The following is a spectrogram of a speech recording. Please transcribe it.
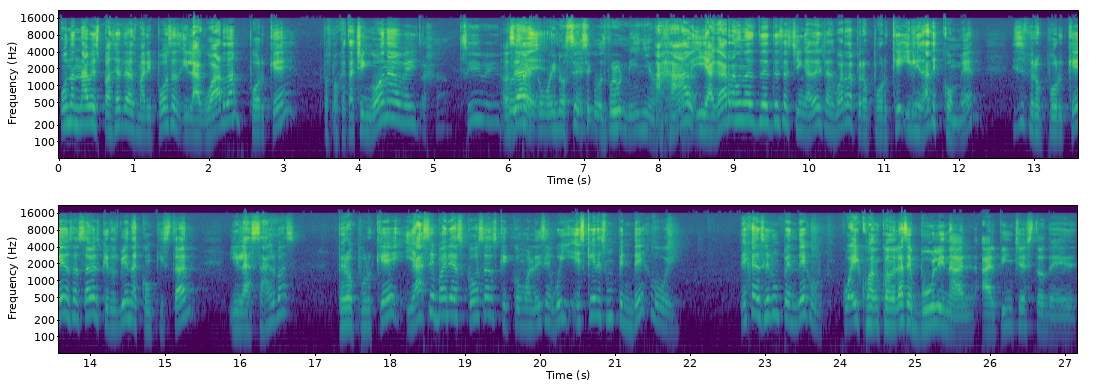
una nave espacial de las mariposas y la guarda. ¿Por qué? Pues porque está chingona, güey. Ajá. Sí, güey. O sea, como inocencia, como si fuera un niño. ¿no? Ajá, y agarra una de, de esas chingaderas y las guarda, pero ¿por qué? Y le da de comer. Dices, pero ¿por qué? O sea, sabes que los vienen a conquistar y las salvas, pero ¿por qué? Y hace varias cosas que como le dicen, güey, es que eres un pendejo, güey. Deja de ser un pendejo. Güey, cuando, cuando le hace bullying al, al pinche esto de...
